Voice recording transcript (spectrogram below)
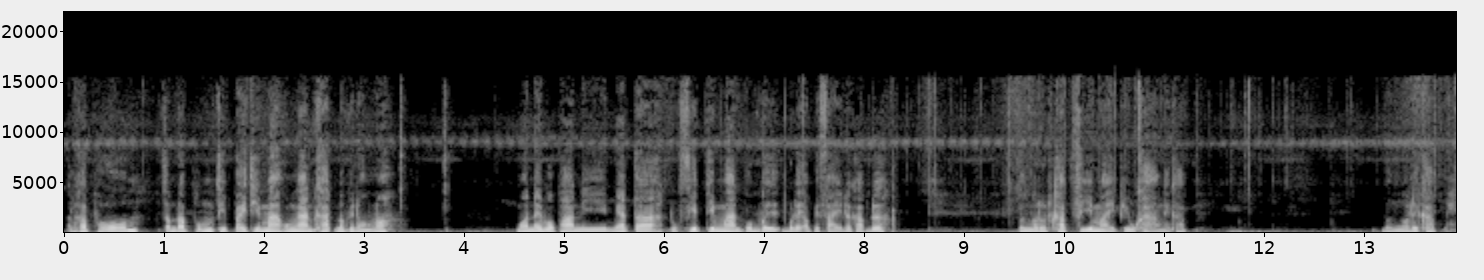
อาละครับผมสำหรับผมที่ไปที่มาของงานคัดเนาะพี่น้องเนาะมวนในบ่พานนี่แม้แต่ลูกศิษย์ทีมงาน ผมก็บ่ได้เอาไปใส่แล้วครับ เด้อเบิ่งเอารถครับสีใหม่ผิวขางนี่ครับเบิ่งเอาเลยครับนี่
